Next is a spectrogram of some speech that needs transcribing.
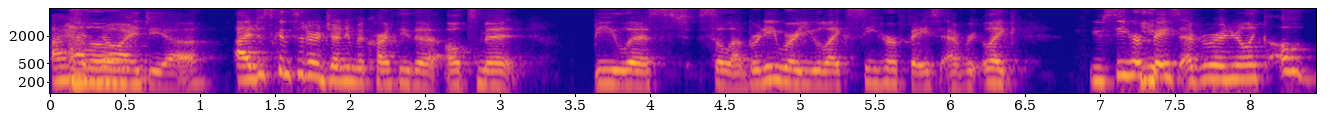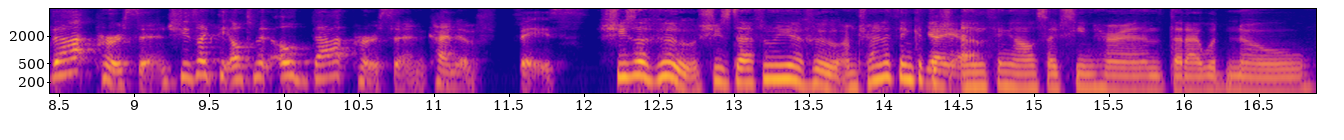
I had no Um, idea. I just consider Jenny McCarthy the ultimate B-list celebrity where you like see her face every like you see her You- face everywhere and you're like, "Oh, that person." She's like the ultimate "oh, that person" kind of face. She's a who. She's definitely a who. I'm trying to think if Yeah, there's yeah. anything else I've seen her in that I would know.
